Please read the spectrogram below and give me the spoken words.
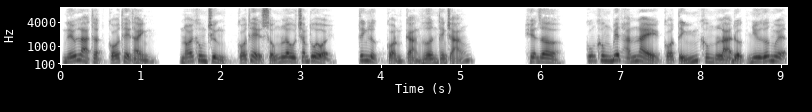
nếu là thật có thể thành, nói không chừng có thể sống lâu trăm tuổi, tinh lực còn càng hơn thanh tráng. Hiện giờ, cũng không biết hắn này có tính không là được như ước nguyện.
